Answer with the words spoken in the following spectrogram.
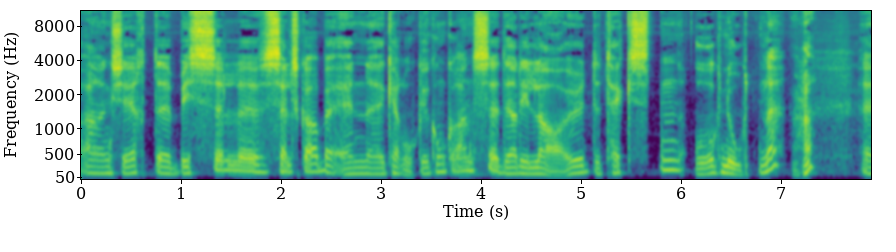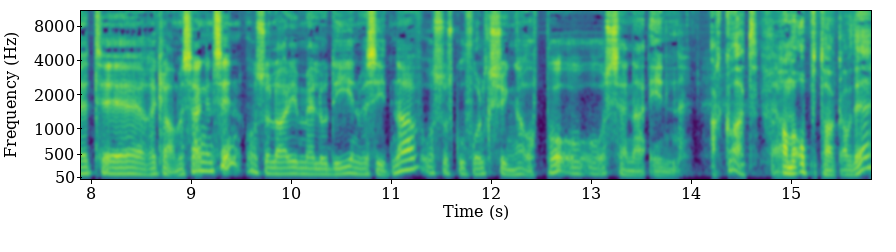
arrangerte Bissel-selskapet en eh, karaokekonkurranse der de la ut teksten og notene Aha. eh, til reklamesangen sin, og så la de melodien ved siden av, og så skulle folk synge oppå og, og sende inn. Akkurat. Har vi opptak av det?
